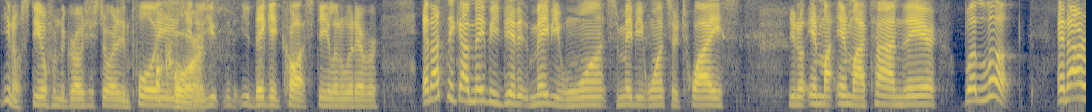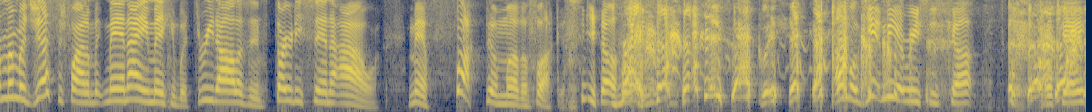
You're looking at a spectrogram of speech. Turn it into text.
you know steal from the grocery store. The employees, you know, you, you, they get caught stealing whatever. And I think I maybe did it maybe once, maybe once or twice, you know, in my in my time there. But look, and I remember justifying, like, man, I ain't making but three dollars and thirty cent an hour. Man, fuck them motherfuckers. You know, right? exactly. I'm gonna get me a Reese's cup. Okay,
